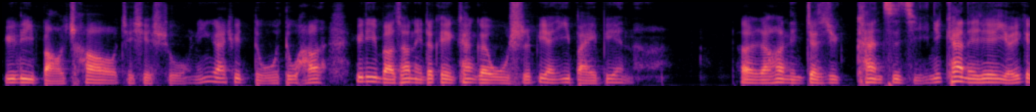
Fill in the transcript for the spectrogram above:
玉历宝钞》这些书，你应该去读，读好《玉历宝钞》，你都可以看个五十遍、一百遍了，呃，然后你再去看自己，你看那些有一个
